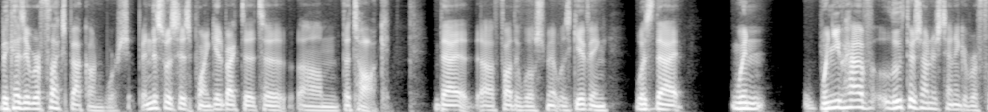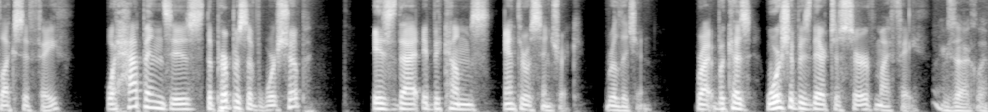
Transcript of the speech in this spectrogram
Because it reflects back on worship. And this was his point. Get back to, to um, the talk that uh, Father Will Schmidt was giving was that when when you have Luther's understanding of reflexive faith, what happens is the purpose of worship is that it becomes anthrocentric religion, right? Because worship is there to serve my faith. Exactly.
